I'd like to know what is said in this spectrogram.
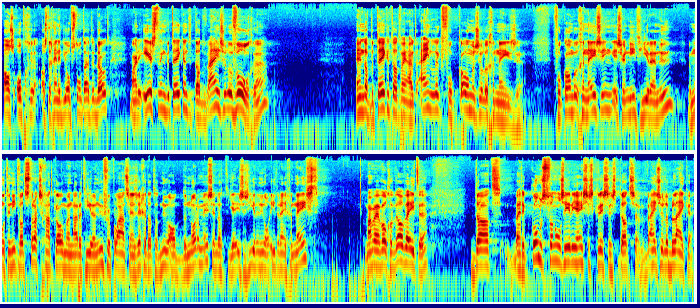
als, opge, als degene die opstond uit de dood. Maar de eersteling betekent dat wij zullen volgen. En dat betekent dat wij uiteindelijk volkomen zullen genezen. Volkomen genezing is er niet hier en nu. We moeten niet wat straks gaat komen naar het hier en nu verplaatsen en zeggen dat dat nu al de norm is en dat Jezus hier en nu al iedereen geneest. Maar wij mogen wel weten dat bij de komst van onze Heer Jezus Christus, dat wij zullen blijken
